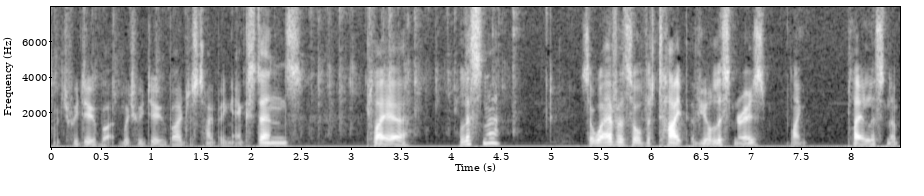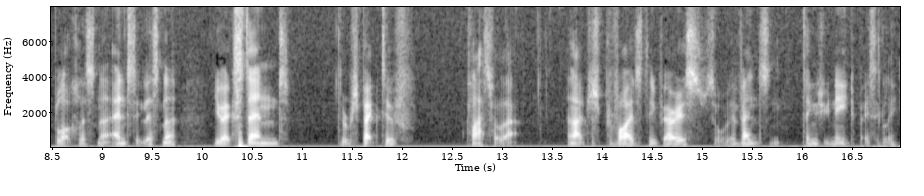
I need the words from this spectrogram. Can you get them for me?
which we do by which we do by just typing extends player listener. So whatever sort of the type of your listener is, like player listener, block listener, entity listener, you extend the respective class for that. And that just provides the various sort of events and things you need basically.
